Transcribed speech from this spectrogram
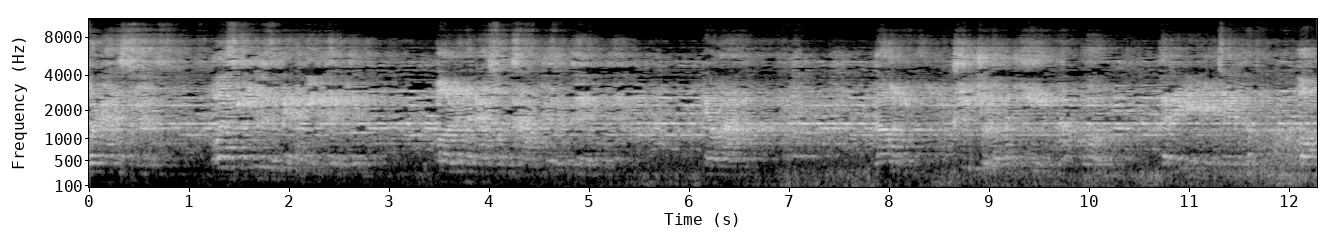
บนอาชีพว่าสิ่งที่คือแบบนี้เกิดขึ้นพอลักษณะสงสารเกินเกินแต่ว่าเราคือจุลปฏิเหตุครับพ่อก็ได้เปเจอกับกอง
